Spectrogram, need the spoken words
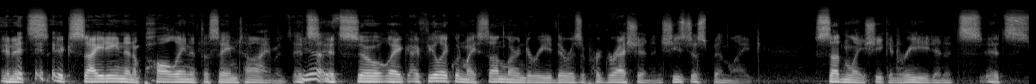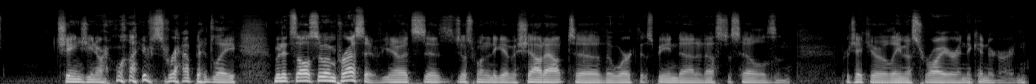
and it's exciting and appalling at the same time. It's it's, Yes. it's so like I feel like when my son learned to read, there was a progression, and she's just been like suddenly she can read, and it's it's changing our lives rapidly. But it's also impressive. You know, it's, it's just wanted to give a shout out to the work that's being done at Estes Hills and particularly Miss Royer in the kindergarten.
